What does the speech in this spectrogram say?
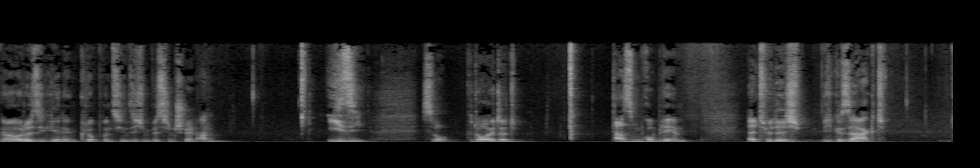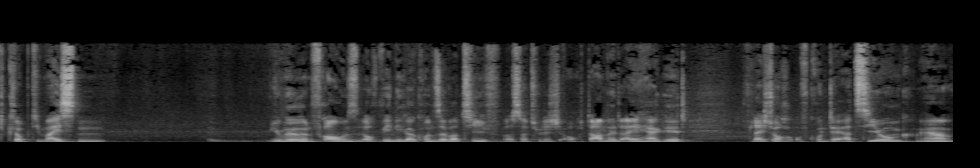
Ja, oder sie gehen in den Club und ziehen sich ein bisschen schön an. Easy. So, bedeutet, das ist ein Problem. Natürlich, wie gesagt, ich glaube, die meisten jüngeren Frauen sind auch weniger konservativ, was natürlich auch damit einhergeht. Vielleicht auch aufgrund der Erziehung. Ja.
